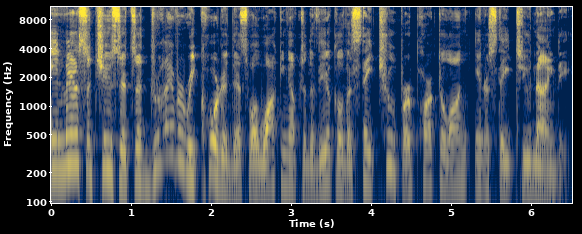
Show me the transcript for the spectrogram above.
In Massachusetts, a driver recorded this while walking up to the vehicle of a state trooper parked along Interstate 290.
